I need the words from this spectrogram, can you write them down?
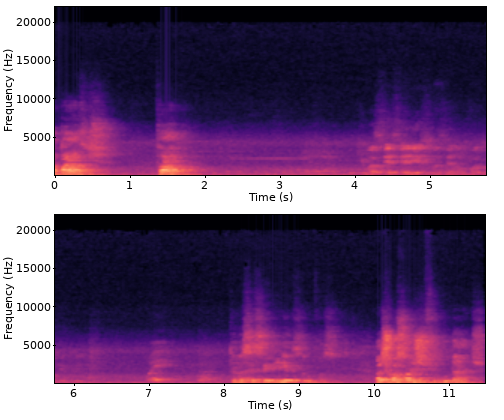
Rapazes, vai. O que você seria se você não fosse ter Cristo? Oi? O que você seria se você não fosse? Mas quais são as dificuldades?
